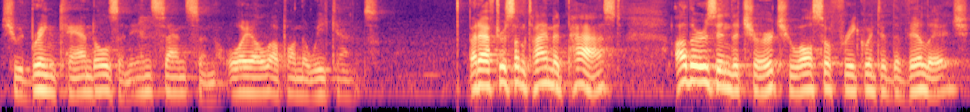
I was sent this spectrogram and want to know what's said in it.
She would bring candles and incense and oil up on the weekends. But after some time had passed, others in the church who also frequented the village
